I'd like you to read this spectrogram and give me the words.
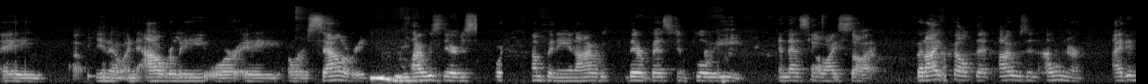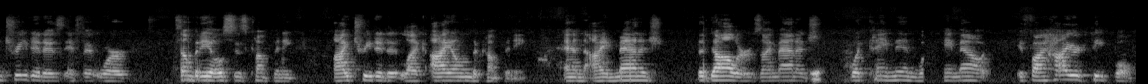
a, uh, you know, an hourly or a or a salary. Mm-hmm. I was there to support company, and I was their best employee, and that's how I saw it. But I felt that I was an owner. I didn't treat it as if it were somebody else's company. I treated it like I owned the company, and I managed the dollars. I managed what came in, what came out. If I hired people,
